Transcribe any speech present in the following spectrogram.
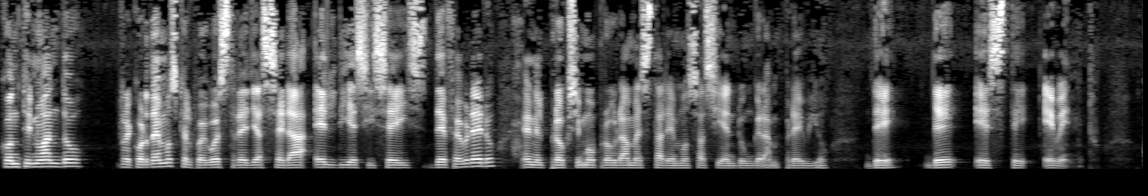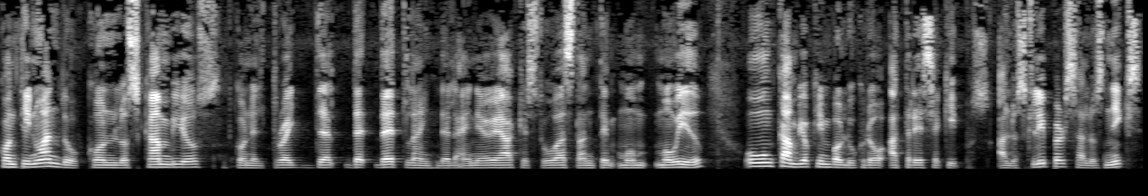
Continuando, recordemos que el juego estrella será el 16 de febrero. En el próximo programa estaremos haciendo un gran previo de, de este evento. Continuando con los cambios, con el trade deadline de la NBA que estuvo bastante movido, hubo un cambio que involucró a tres equipos, a los Clippers, a los Knicks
